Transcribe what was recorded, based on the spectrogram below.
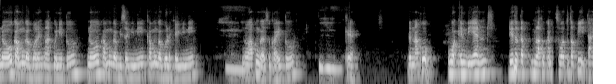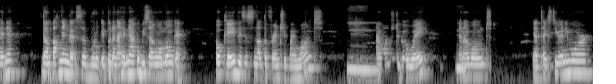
no kamu nggak boleh ngelakuin itu. No kamu nggak bisa gini. Kamu nggak boleh kayak gini. No aku nggak suka itu. Mhm. kayak dan aku in the end dia tetap melakukan sesuatu tapi akhirnya dampaknya nggak seburuk itu. Dan akhirnya aku bisa ngomong kayak okay this is not the friendship I want. Hmm. I want you to go away. And I won't ya text you anymore.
